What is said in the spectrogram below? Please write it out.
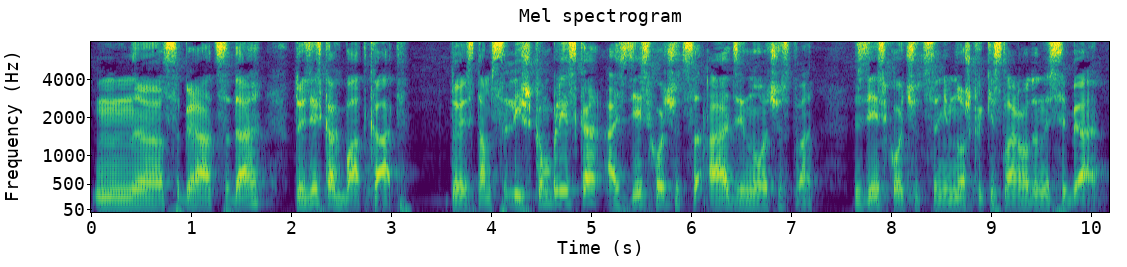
собираться, да, то здесь как бы откат. То есть там слишком близко, а здесь хочется одиночества. Здесь хочется немножко кислорода на себя.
